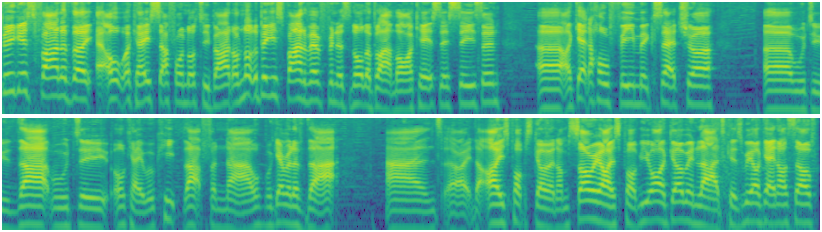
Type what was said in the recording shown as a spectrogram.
biggest fan of the... Oh, okay, Saffron, not too bad. I'm not the biggest fan of everything that's not the black markets this season. Uh, I get the whole theme, etc. Uh, we'll do that. We'll do... Okay, we'll keep that for now. We'll get rid of that. And, alright, the Ice Pop's going. I'm sorry, Ice Pop. You are going, lads, because we are getting ourselves...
